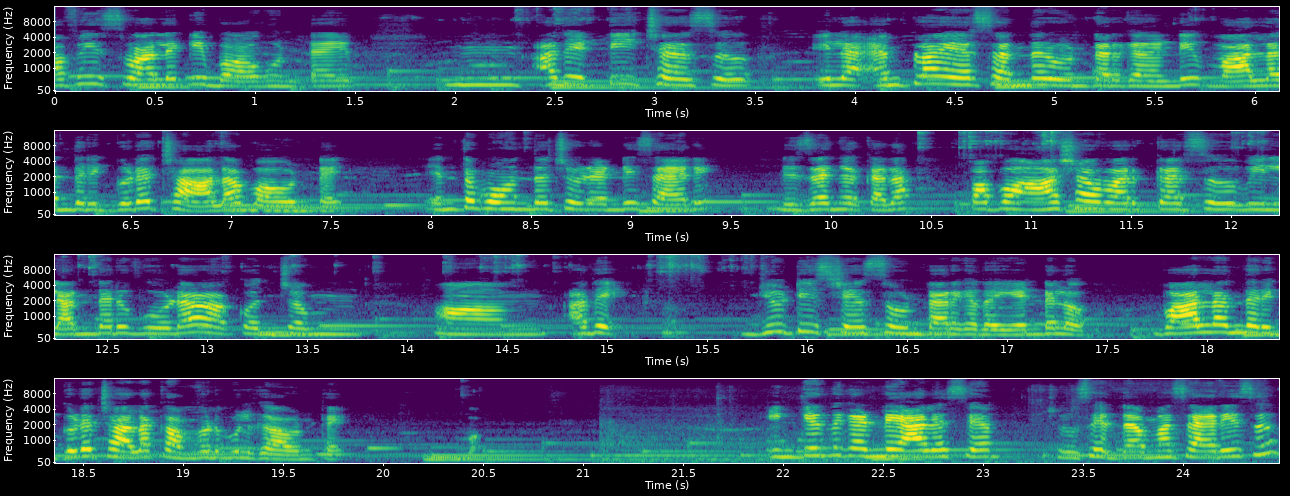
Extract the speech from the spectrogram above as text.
ఆఫీస్ వాళ్ళకి బాగుంటాయి. అదే టీచర్స్ ఇలా ఎంప్లాయర్స్ అందరూ ఉంటారు కదండి వాళ్ళందరికి కూడా చాలా బాగుంటాయి. ఎంత బాగుందో చూడండి శారీ. నిజంగా కదా. పాపం ఆశా వర్కర్స్ వీళ్ళందరూ కూడా కొంచెం అదే డ్యూటీస్ చేస్తూ ఉంటారు కదా ఎండలో వాళ్ళందరికి కూడా చాలా కంఫర్టబుల్గా ఉంటాయి. ఇంకెందుకండి ఆలస్యం? చూసేద్దామా శారీస్?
